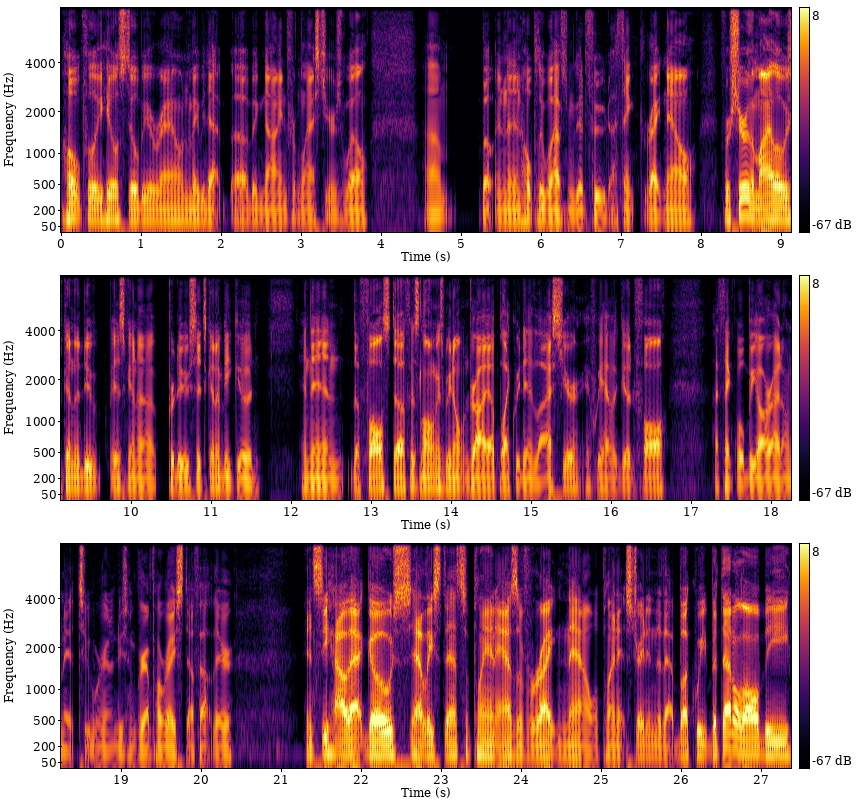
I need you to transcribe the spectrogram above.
hopefully he'll still be around. Maybe that uh, big nine from last year as well. Um, but and then hopefully we'll have some good food. I think right now for sure the Milo is gonna do is gonna produce. It's gonna be good. And then the fall stuff, as long as we don't dry up like we did last year, if we have a good fall, I think we'll be all right on it too. We're gonna do some Grandpa Ray stuff out there and see how that goes. At least that's the plan as of right now. We'll plant it straight into that buckwheat, but that'll all be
